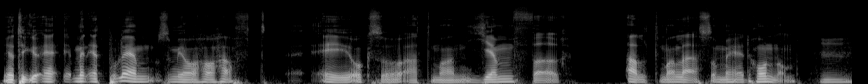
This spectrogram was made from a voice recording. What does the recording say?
Jag tycker, eh, men ett problem som jag har haft är ju också att man jämför allt man läser med honom. Mm.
